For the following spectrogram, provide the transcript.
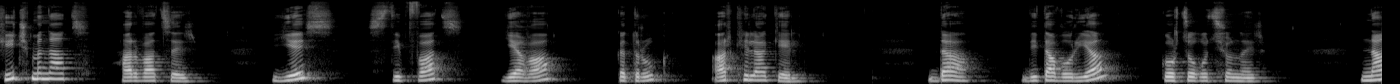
քիչ մնաց հարվածեր, ես ստիպված եղա կտրուկ արգելակել։ Դա դիտավորյալ գործողություն էր։ Նա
